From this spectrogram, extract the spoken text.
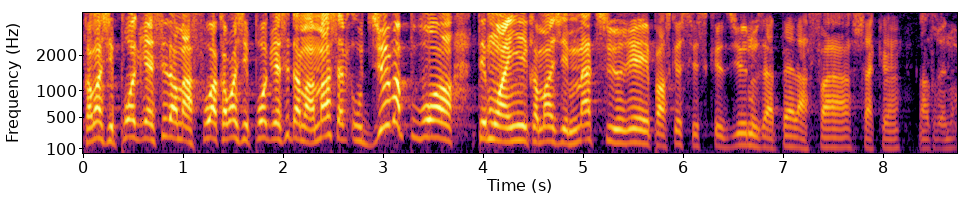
comment j'ai progressé dans ma foi, comment j'ai progressé dans ma marche, où Dieu va pouvoir témoigner comment j'ai maturé, parce que c'est ce que Dieu nous appelle à faire chacun d'entre nous.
